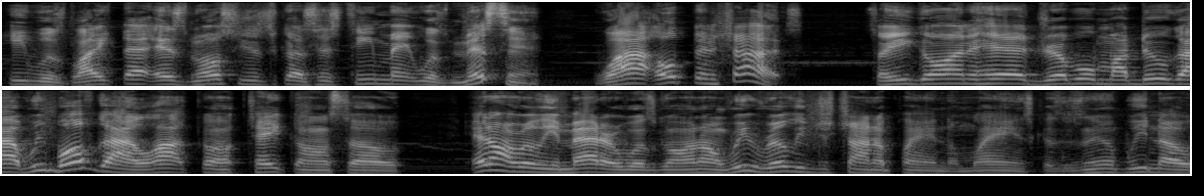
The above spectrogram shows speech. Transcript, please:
he was like that, it's mostly just because his teammate was missing wide open shots. So he going ahead, dribble. My dude got, we both got a lot take on. So it don't really matter what's going on. We really just trying to play in them lanes because we know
